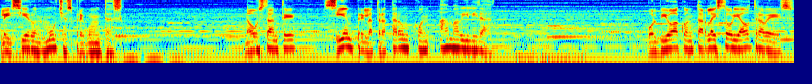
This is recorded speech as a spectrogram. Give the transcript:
le hicieron muchas preguntas. No obstante, siempre la trataron con amabilidad. Volvió a contar la historia otra vez,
